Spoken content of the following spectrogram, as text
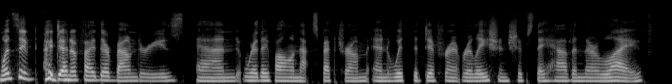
once they've identified their boundaries and where they fall on that spectrum and with the different relationships they have in their life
